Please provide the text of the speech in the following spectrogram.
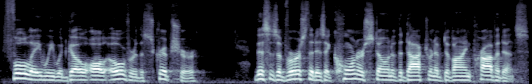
fully, we would go all over the Scripture. This is a verse that is a cornerstone of the doctrine of divine providence.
